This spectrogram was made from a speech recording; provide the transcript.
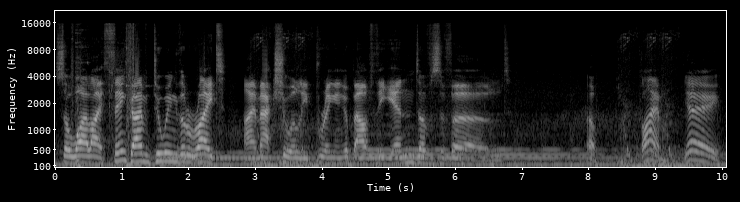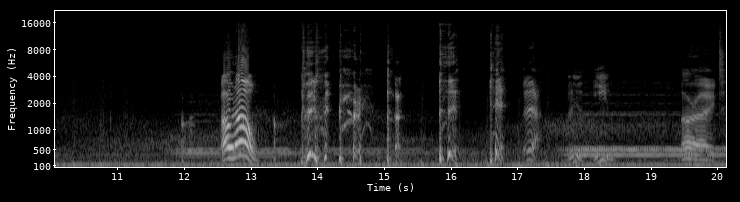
So while I think I'm doing the right, I'm actually bringing about the end of the world. Oh. Climb. Yay. Oh no! Alright.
